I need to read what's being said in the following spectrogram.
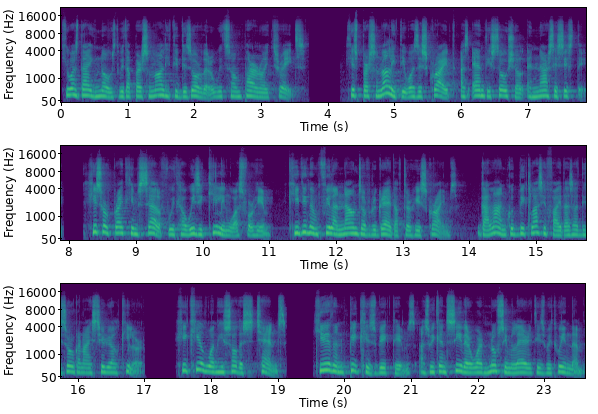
he was diagnosed with a personality disorder with some paranoid traits. His personality was described as antisocial and narcissistic, he surprised himself with how easy killing was for him. He didn't feel an ounce of regret after his crimes. Galan could be classified as a disorganized serial killer. He killed when he saw the chance. He didn't pick his victims, as we can see there were no similarities between them.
